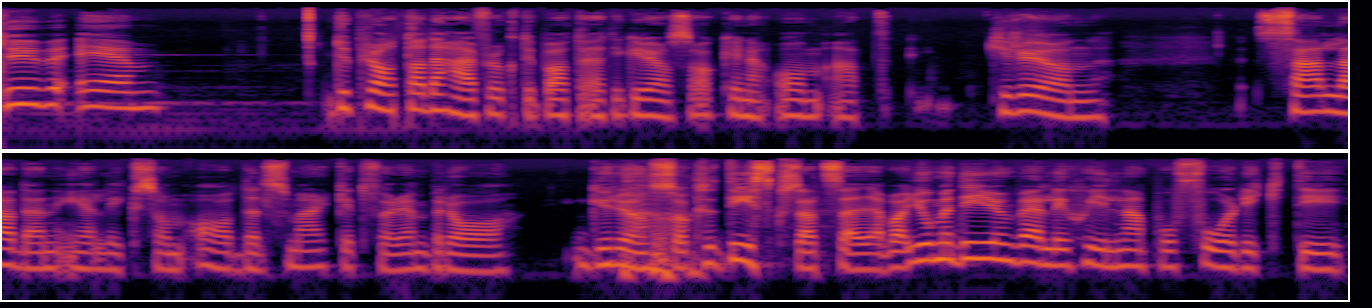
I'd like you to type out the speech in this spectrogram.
Du, eh, du pratade här, för att tillbaka till grönsakerna, om att grönsalladen är liksom adelsmärket för en bra grönsaksdisk så att säga. Jo men det är ju en väldig skillnad på att få riktig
